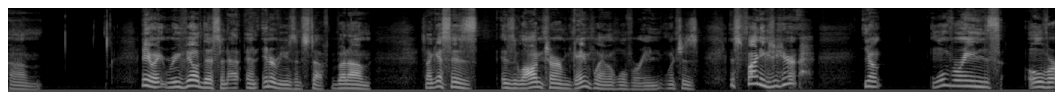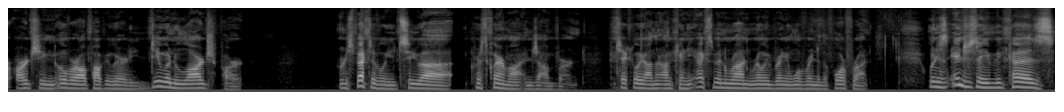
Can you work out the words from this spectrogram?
Um, anyway, revealed this in, in interviews and stuff. But um, so I guess his his long term game plan with Wolverine, which is it's funny because you hear, you know, Wolverine's overarching overall popularity due in large part, respectively, to uh, Chris Claremont and John Byrne, particularly on their Uncanny X Men run, really bringing Wolverine to the forefront. Which is interesting because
